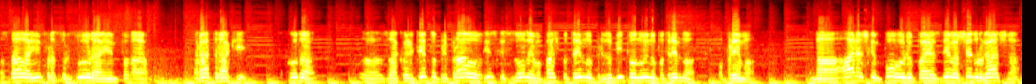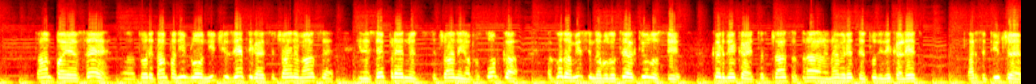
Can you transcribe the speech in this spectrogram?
ostala infrastruktura in pa rad raki. Tako da za kvalitetno pripravo zimske sezone bo pač potrebno pridobiti to nujno potrebno opremo. Na Areškem pohorju pa je zdaj še drugačna. Tam pa je vse, uh, torej tam pa ni bilo nič izzetega iz stečajne mase in je vse predmet stečajnega postopka. Tako da mislim, da bodo te aktivnosti kar nekaj časa trajale, najverjetneje tudi nekaj let, kar se tiče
